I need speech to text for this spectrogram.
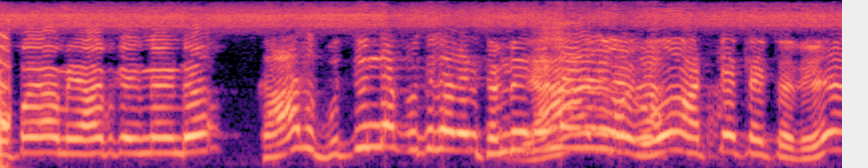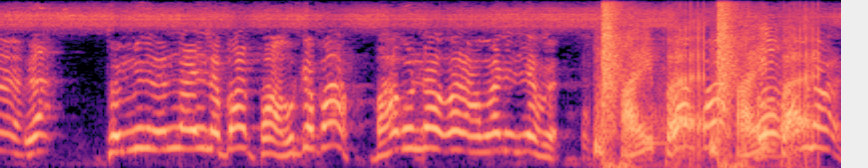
చెప్పయా మీ ఆపిక ఎన్నైండు కాదు బుద్ధి ఉందా బుద్ధి లేదని తొమ్మిది. అట్లెట్లయితది? తొమ్మిది నెలలు అయినా పా పా ఉరికే పా. బాగుండవు కానీ అవన్నీ బాగున్నావు.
